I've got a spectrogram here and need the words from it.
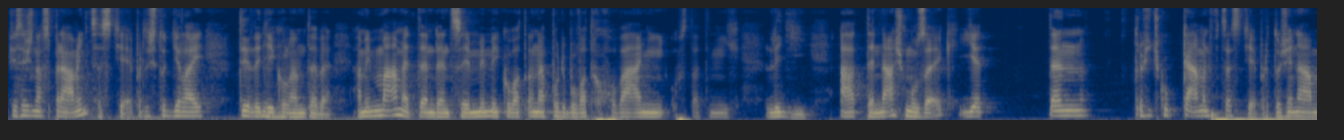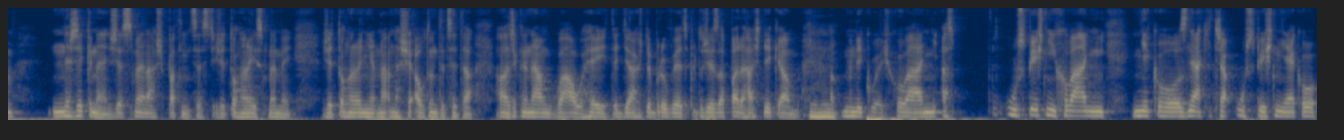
že jsi na správné cestě, protože to dělají ty lidi mm-hmm. kolem tebe. A my máme tendenci mimikovat a napodobovat chování ostatních lidí. A ten náš mozek je ten trošičku kámen v cestě, protože nám neřekne, že jsme na špatné cestě, že tohle nejsme my, že tohle není na, naše autenticita, ale řekne nám, wow, hej, teď děláš dobrou věc, protože zapadáš někam mm-hmm. a mimikuješ chování a úspěšný chování někoho z nějaký třeba úspěšný jako,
